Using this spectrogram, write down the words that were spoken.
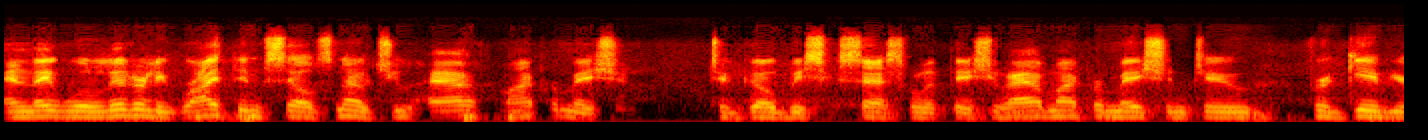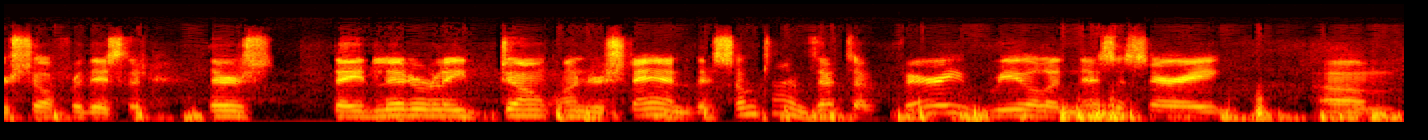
and they will literally write themselves notes. You have my permission to go be successful at this. You have my permission to forgive yourself for this. There's they literally don't understand that sometimes that's a very real and necessary um,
